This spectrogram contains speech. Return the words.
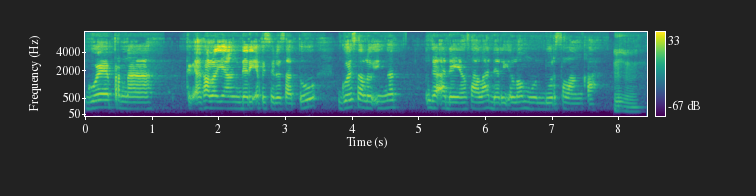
gue pernah ke- kalau yang dari episode 1, gue selalu ingat nggak ada yang salah dari lo mundur selangkah. Mm-mm.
